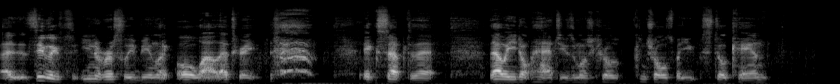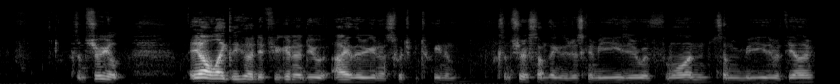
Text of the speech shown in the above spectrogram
It seems like it's universally being like, "Oh wow, that's great," except that That way you don't have to use the motion control- controls, but you still can. Because I'm sure you'll, in all likelihood, if you're gonna do either, you're gonna switch between them. Because I'm sure some things are just gonna be easier with one, some be easier with the other.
